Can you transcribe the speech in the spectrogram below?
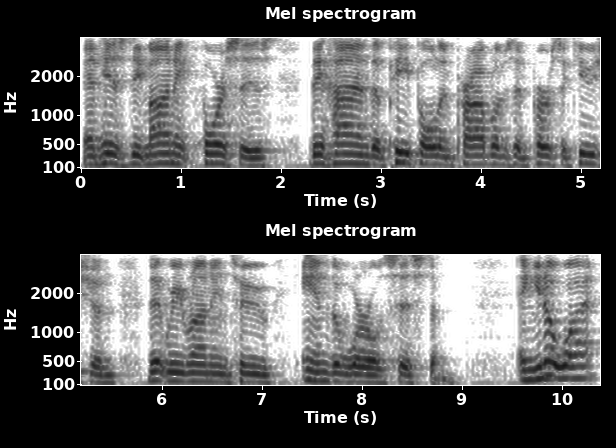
and his demonic forces behind the people and problems and persecution that we run into in the world system. And you know what?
